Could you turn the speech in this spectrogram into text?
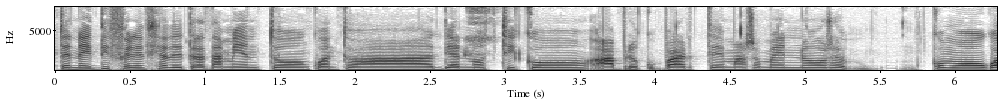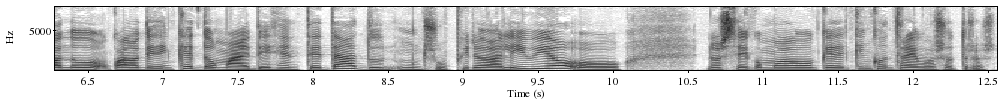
¿Tenéis diferencia de tratamiento en cuanto a diagnóstico, a preocuparte más o menos? ¿Cómo cuando, cuando te dicen qué tomas? ¿Te dicen teta, un suspiro de alivio o no sé, ¿cómo, qué, encontráis vosotros?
